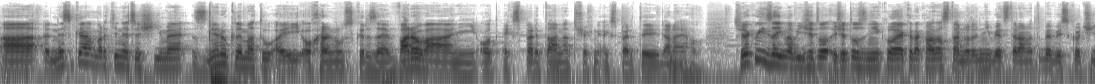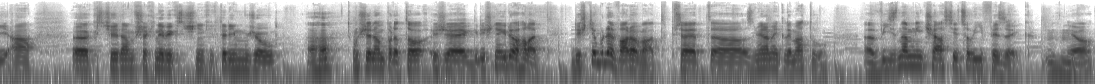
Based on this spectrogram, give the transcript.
A dneska, Martine, řešíme změnu klimatu a její ochranu skrze varování od experta nad všechny experty daného. Což je takový zajímavý, že to, že to vzniklo jako taková ta standardní věc, která na tebe vyskočí a uh, křičí tam všechny vykřičníky, které můžou. Aha. Už jenom proto, že když někdo, hele, když tě bude varovat před uh, změnami klimatu, uh, významný částicový fyzik, mm-hmm. jo,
